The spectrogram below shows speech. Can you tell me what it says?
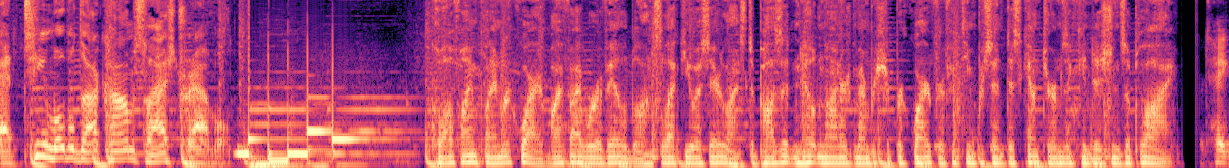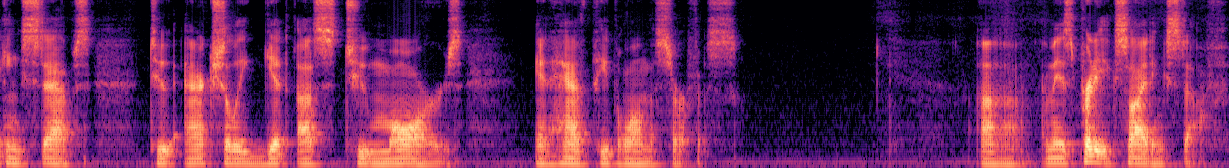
at T-Mobile.com slash travel. Qualifying plan required. Wi-Fi were available on select U.S. airlines. Deposit and Hilton Honors membership required for 15% discount. Terms and conditions apply. Taking steps to actually get us to Mars and have people on the surface. Uh, I mean, it's pretty exciting stuff.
